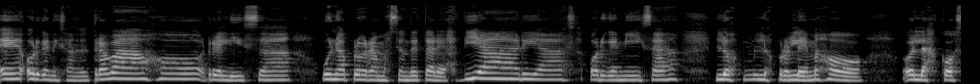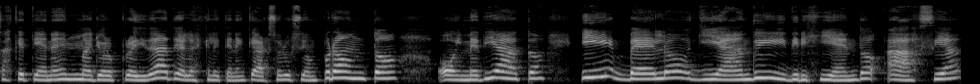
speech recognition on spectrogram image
eh, organizando el trabajo, realiza una programación de tareas diarias, organiza los, los problemas o, o las cosas que tienen mayor prioridad y a las que le tienen que dar solución pronto o inmediato y velo guiando y dirigiendo hacia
